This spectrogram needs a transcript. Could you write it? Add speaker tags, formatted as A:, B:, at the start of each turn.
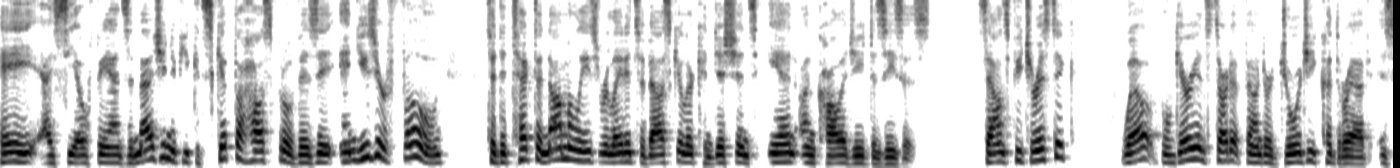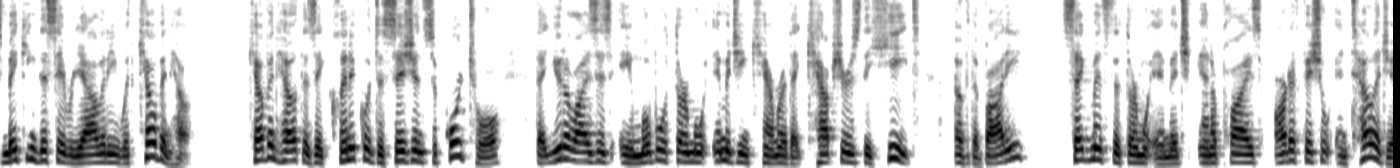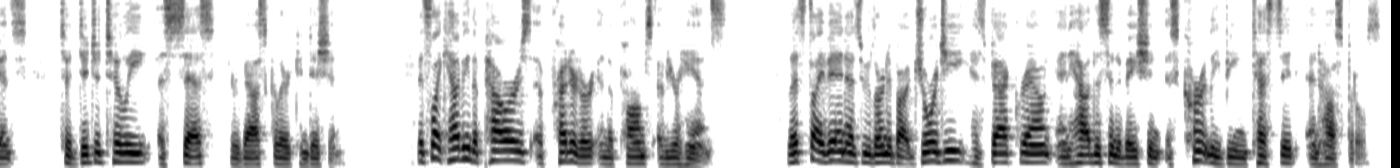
A: Hey, ICL fans, imagine if you could skip the hospital visit and use your phone to detect anomalies related to vascular conditions in oncology diseases. Sounds futuristic? Well, Bulgarian startup founder Georgi Kadrev is making this a reality with Kelvin Health. Kelvin Health is a clinical decision support tool that utilizes a mobile thermal imaging camera that captures the heat of the body, segments the thermal image, and applies artificial intelligence to digitally assess your vascular condition. It's like having the powers of Predator in the palms of your hands. Let's dive in as we learn about Georgi, his background, and how this innovation is currently being tested in hospitals.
